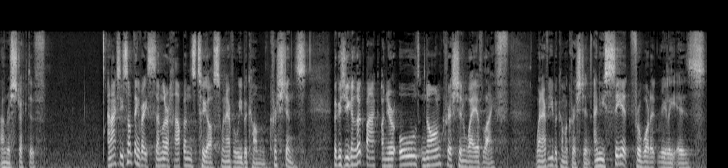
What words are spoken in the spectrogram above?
and restrictive. And actually, something very similar happens to us whenever we become Christians. Because you can look back on your old non Christian way of life whenever you become a Christian and you see it for what it really is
